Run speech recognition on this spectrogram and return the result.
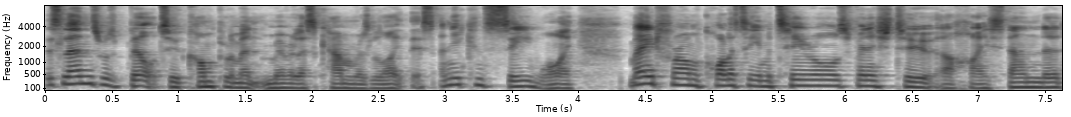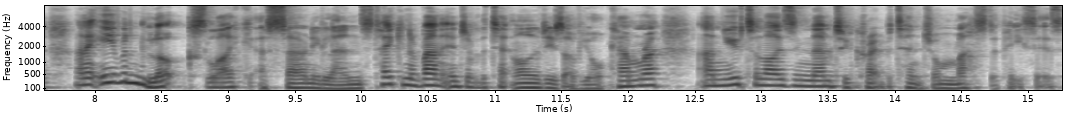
This lens was built to complement mirrorless cameras like this and you can see why. Made from quality materials, finished to a high standard and it even looks like a Sony lens, taking advantage of the technologies of your camera and utilising them to create potential masterpieces.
